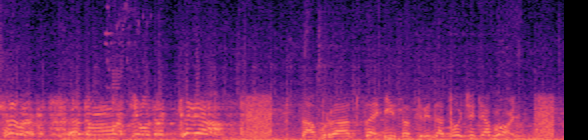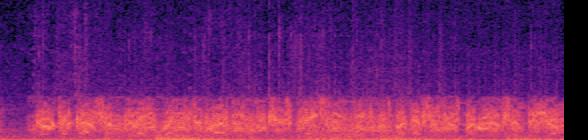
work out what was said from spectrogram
Шеврок, это мать его так грязь! Собраться и сосредоточить огонь! Доктор Карсон, говорит больница 2-1. Лучше спрячьтесь где-нибудь, пока все не успокоится. Прием.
